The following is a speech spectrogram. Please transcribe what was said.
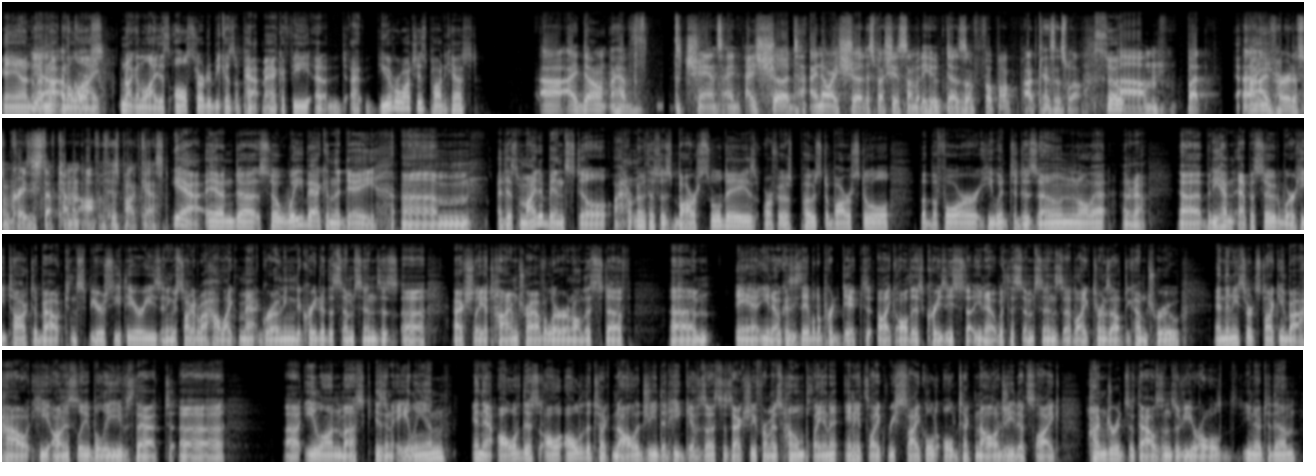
And I'm not gonna lie. I'm not gonna lie. This all started because of Pat McAfee. Uh, uh, do you ever watch his podcast? Uh, I don't I have the chance. I I should. I know I should, especially as somebody who does a football podcast as well. So Um, but uh, I- I've heard of some crazy stuff coming off of his podcast. Yeah, and uh, so way back in the day, um, this might have been still I don't know if this was Barstool days or if it was post to Barstool, but before he went to DAZN and all that. I don't know. Uh, but he had an episode where he talked about conspiracy theories and he was talking about how like Matt Groening, the creator of The Simpsons, is uh, actually a time traveler and all this stuff. Um, and you know, because he's able to predict like all this crazy stuff, you know, with The Simpsons that like turns out to come true. And then he starts talking about how he honestly believes that uh, uh, Elon Musk is an alien and that all of this all, all of the technology that he gives us is actually from his home planet and it's like recycled old technology that's like hundreds of thousands of year old you know to them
